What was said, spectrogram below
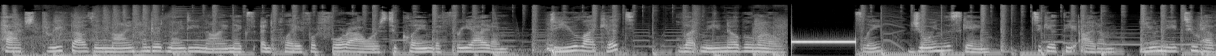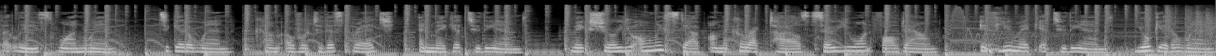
Hatch 3999 eggs and play for 4 hours to claim the free item. Do you like it? Let me know below. Join this game. To get the item, you need to have at least one win. To get a win, come over to this bridge, and make it to the end. Make sure you only step on the correct tiles so you won't fall down. If you make it to the end, you'll get a win,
